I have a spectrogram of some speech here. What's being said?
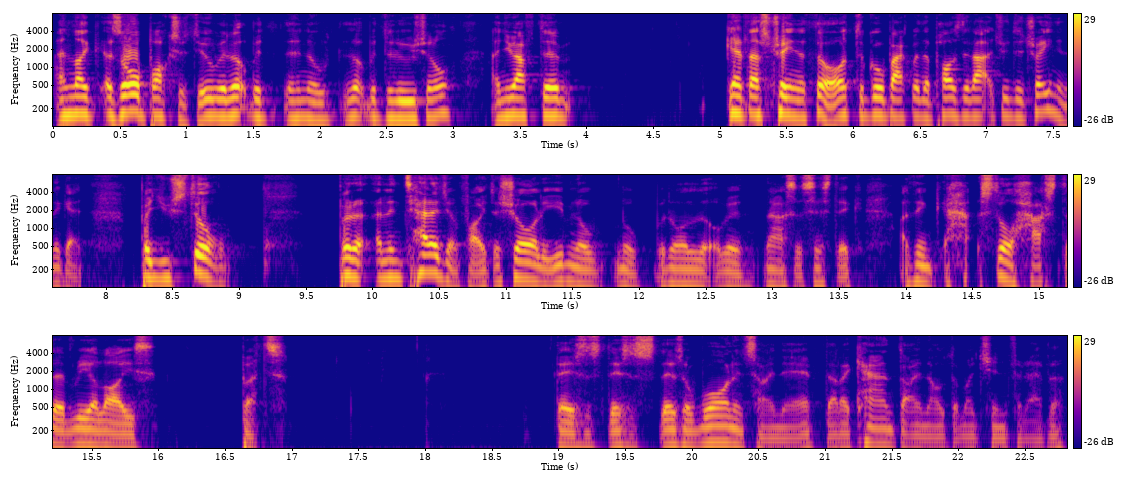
and like as all boxers do, we're a little bit you know a little bit delusional, and you have to get that train of thought to go back with a positive attitude to training again. But you still But an intelligent fighter, surely, even though you know, with all a little bit narcissistic, I think ha- still has to realise, but there's a, there's there's a warning sign there that I can't dine out of my chin forever,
